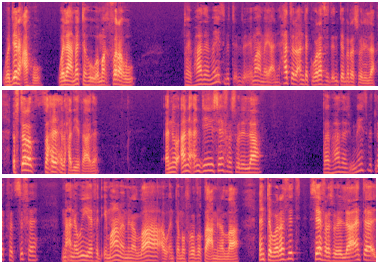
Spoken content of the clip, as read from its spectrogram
ودرعه ولامته ومغفره. طيب هذا ما يثبت الإمامة يعني حتى لو عندك ورثة أنت من رسول الله. افترض صحيح الحديث هذا أنه أنا عندي سيف رسول الله. طيب هذا ما يثبت لك فد صفة معنوية فد إمامة من الله أو أنت مفروض الطاعة من الله. أنت ورثت سيف رسول الله أنت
